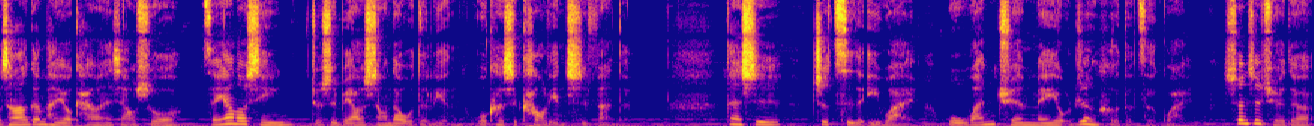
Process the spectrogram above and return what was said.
我常常跟朋友开玩笑说，怎样都行，就是不要伤到我的脸，我可是靠脸吃饭的。但是这次的意外，我完全没有任何的责怪，甚至觉得，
